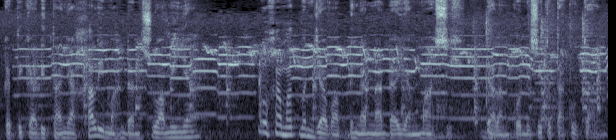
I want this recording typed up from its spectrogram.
Ketika ditanya Halimah dan suaminya, Muhammad menjawab dengan nada yang masih dalam kondisi ketakutan.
